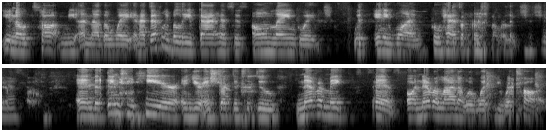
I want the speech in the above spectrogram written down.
you know, taught me another way. And I definitely believe God has his own language with anyone who has a personal relationship. Yeah. And the things you hear and you're instructed to do never make sense or never line up with what you were taught.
